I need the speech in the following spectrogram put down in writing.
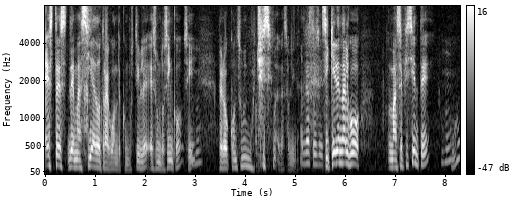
Este es demasiado dragón de combustible, es un 2.5, sí, pero consume muchísima gasolina. Si quieren algo más eficiente, ¿no?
